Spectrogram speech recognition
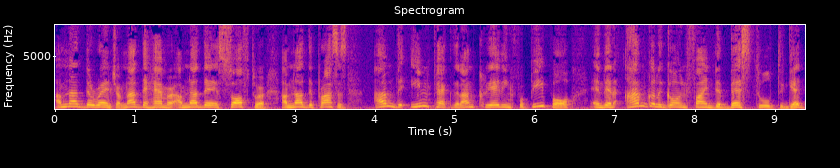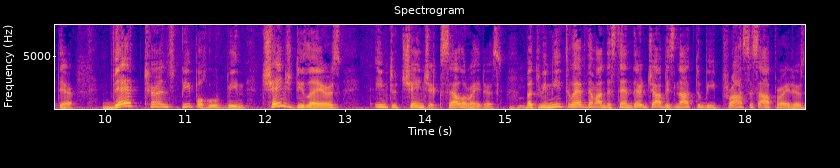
I'm not the wrench, I'm not the hammer, I'm not the software, I'm not the process. I'm the impact that I'm creating for people, and then I'm going to go and find the best tool to get there. That turns people who've been change delayers into change accelerators. Mm-hmm. But we need to have them understand their job is not to be process operators,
